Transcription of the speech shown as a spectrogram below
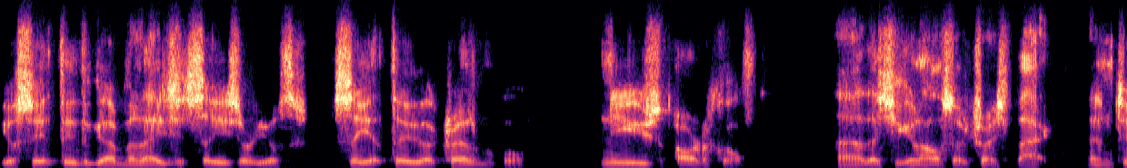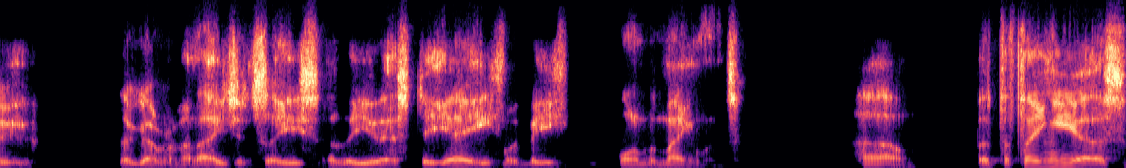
you'll see it through the government agencies or you'll see it through a credible news article uh, that you can also trace back into the government agencies of the USDA would be one of the main ones. Um, but the thing is,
